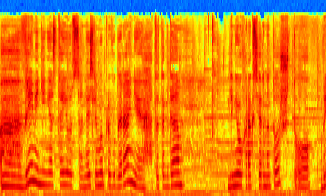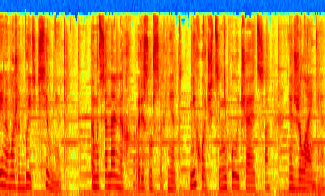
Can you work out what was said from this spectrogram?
А, времени не остается, но если мы про выгорание, то тогда для него характерно то, что время может быть, сил нет, эмоциональных ресурсов нет, не хочется, не получается – нет желания.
